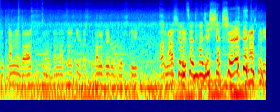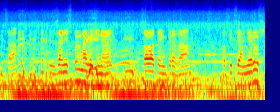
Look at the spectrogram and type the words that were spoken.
Witamy Was na naszorocznym festiwalu biegów górskich. 13, 2023. 13 lipca. Już za niespełna godzinę cała ta impreza oficjalnie ruszy.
